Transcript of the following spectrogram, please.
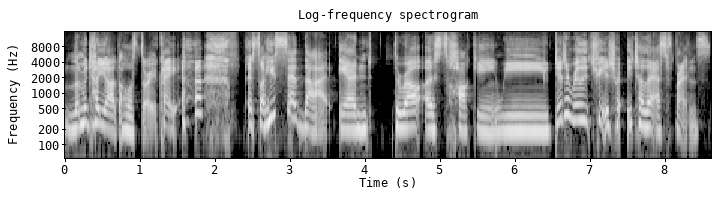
let me tell you all the whole story, okay? and so he said that, and throughout us talking, we didn't really treat each other as friends.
